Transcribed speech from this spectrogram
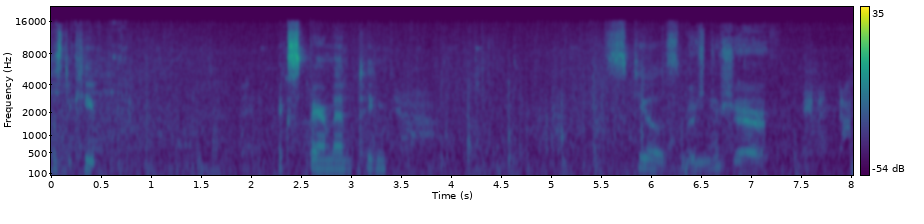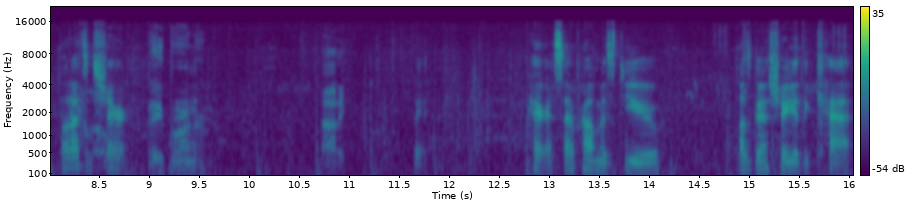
just to keep experimenting. Excuse me. Mr. Sheriff. Oh, that's Hello. a sheriff. Hey, All right. partner. Mm. Howdy. Wait. Paris, I promised you I was gonna show you the cat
